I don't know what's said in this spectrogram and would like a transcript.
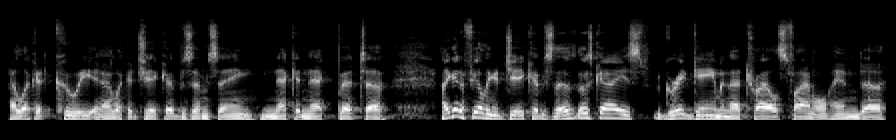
I look at Koe and I look at Jacobs. I'm saying neck and neck, but uh, I got a feeling at Jacobs. Those, those guys, great game in that trials final, and uh,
